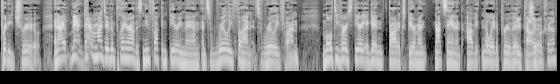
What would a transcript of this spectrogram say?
pretty true. And I, man, that reminds me, I've been playing around with this new fucking theory, man. It's really fun. It's really fun. Multiverse theory, again, thought experiment. Not saying it, obvious, no way to prove it. You a comic Sure. book fan?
